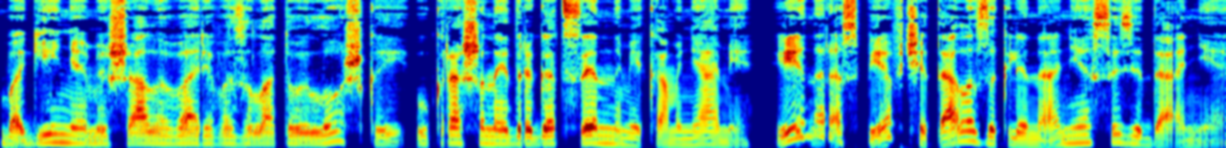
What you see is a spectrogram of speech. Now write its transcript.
Богиня мешала варево золотой ложкой, украшенной драгоценными камнями, и нараспев читала заклинание созидания.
